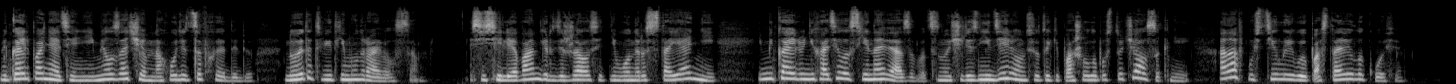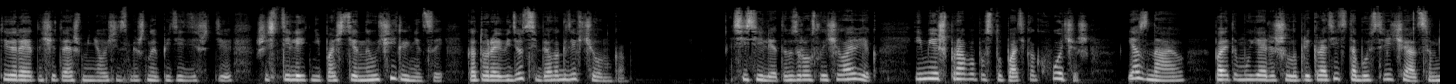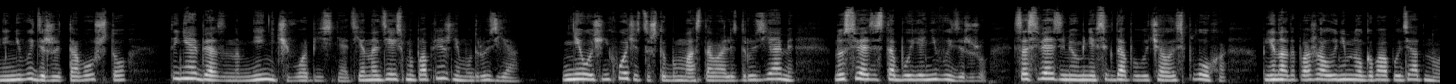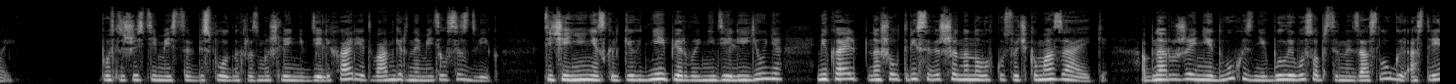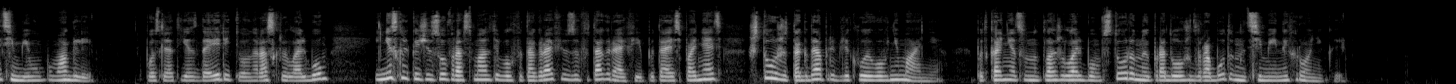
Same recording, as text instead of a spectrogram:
Микаэль понятия не имел, зачем находится в Хедебю, но этот вид ему нравился. Сесилия Вангер держалась от него на расстоянии, и Микаэлю не хотелось ей навязываться, но через неделю он все-таки пошел и постучался к ней. Она впустила его и поставила кофе. «Ты, вероятно, считаешь меня очень смешной 56-летней почтенной учительницей, которая ведет себя как девчонка». «Сесилия, ты взрослый человек, имеешь право поступать как хочешь. Я знаю, поэтому я решила прекратить с тобой встречаться. Мне не выдержать того, что... Ты не обязана мне ничего объяснять. Я надеюсь, мы по-прежнему друзья». Мне очень хочется, чтобы мы оставались друзьями, но связи с тобой я не выдержу. Со связями у меня всегда получалось плохо. Мне надо, пожалуй, немного побыть одной». После шести месяцев бесплодных размышлений в деле Харриет Вангер наметился сдвиг. В течение нескольких дней первой недели июня Микаэль нашел три совершенно новых кусочка мозаики. Обнаружение двух из них было его собственной заслугой, а с третьим ему помогли. После отъезда Эрики он раскрыл альбом и несколько часов рассматривал фотографию за фотографией, пытаясь понять, что же тогда привлекло его внимание. Под конец он отложил альбом в сторону и продолжил работу над семейной хроникой.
